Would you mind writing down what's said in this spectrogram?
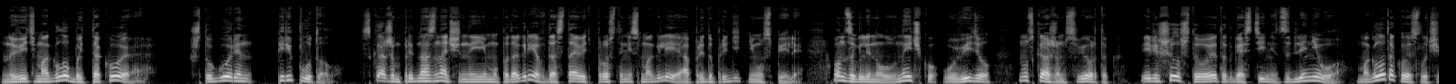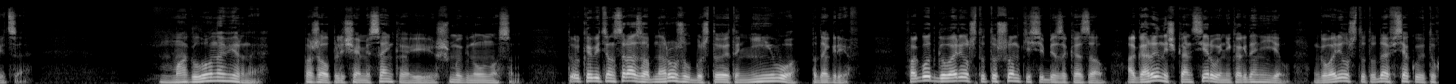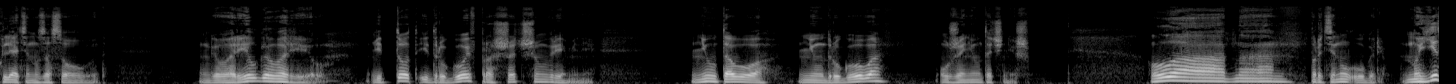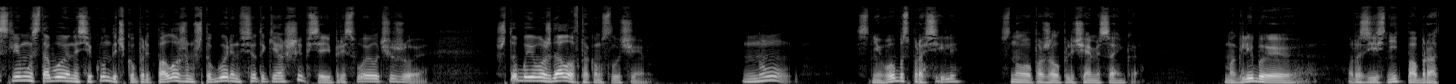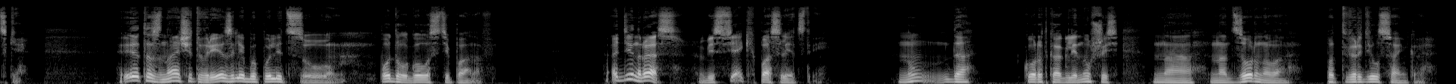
«Но ведь могло быть такое, что Горин перепутал Скажем, предназначенный ему подогрев доставить просто не смогли, а предупредить не успели. Он заглянул в нычку, увидел, ну, скажем, сверток, и решил, что этот гостиниц для него. Могло такое случиться? Могло, наверное. Пожал плечами Санька и шмыгнул носом. Только ведь он сразу обнаружил бы, что это не его подогрев. Фагот говорил, что тушенки себе заказал, а Горыныч консервы никогда не ел. Говорил, что туда всякую тухлятину засовывают. Говорил, говорил и тот, и другой в прошедшем времени. Ни у того, ни у другого уже не уточнишь. «Ладно», — протянул Угорь. «Но если мы с тобой на секундочку предположим, что Горин все-таки ошибся и присвоил чужое, что бы его ждало в таком случае?» «Ну, с него бы спросили», — снова пожал плечами Санька. «Могли бы разъяснить по-братски». «Это значит, врезали бы по лицу», подал голос Степанов. «Один раз, без всяких последствий». «Ну, да», — коротко оглянувшись на надзорного, подтвердил Санька.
